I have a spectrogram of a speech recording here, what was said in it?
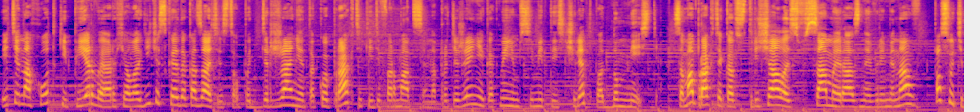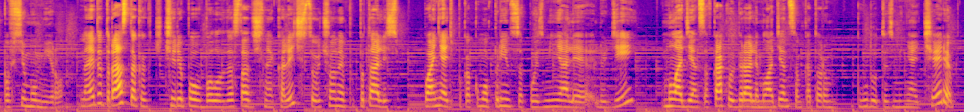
Эти находки – первое археологическое доказательство поддержания такой практики деформации на протяжении как минимум 7 тысяч лет в одном месте. Сама практика встречалась в самые разные времена, по сути, по всему миру. На этот раз, так как черепов было достаточное количество, ученые попытались понять, по какому принципу изменяли людей, младенцев, как выбирали младенцам, которым будут изменять череп –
